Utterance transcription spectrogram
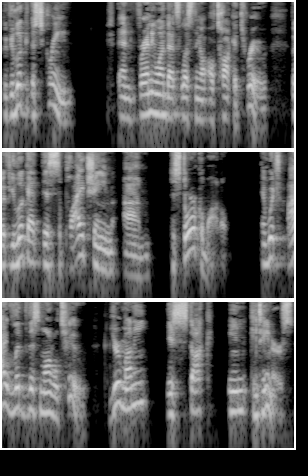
But if you look at the screen, and for anyone that's listening, I'll, I'll talk it through. But if you look at this supply chain um, historical model, in which I've lived this model too, your money is stuck in containers.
